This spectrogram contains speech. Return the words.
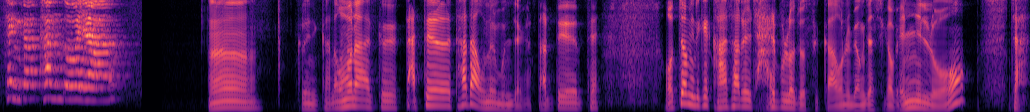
생각한 거야 음, 그러니까 너무나 그 따뜻하다 오늘 문제가 따뜻해. 어쩜 이렇게 가사를 잘 불러줬을까 오늘 명자 씨가 웬일로? 자,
